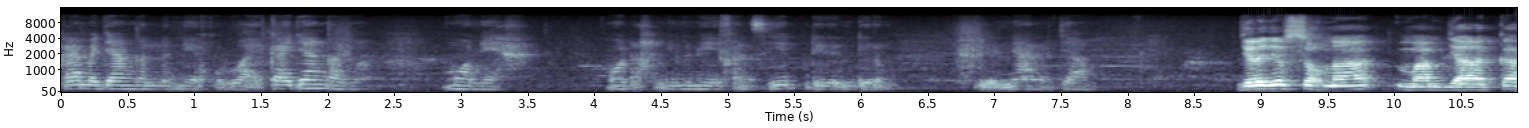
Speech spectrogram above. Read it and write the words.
kaay ma jàngal la neexul waaye kaay jàngal ma moo neex. Moo tax ñu ngi nuyu fan si yépp di leen gërëm di leen ñaanal jàmm. Jërëjëf soxna maam Diarra Ka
